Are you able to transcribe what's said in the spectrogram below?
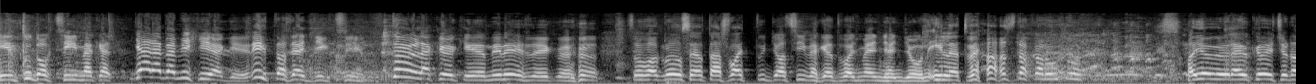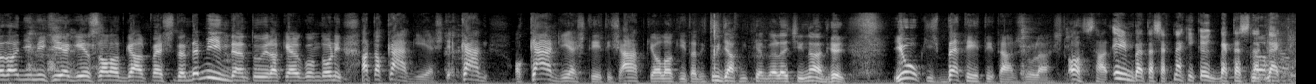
Én tudok címeket. Gyere be, Miki Egér! Itt az egyik cím. Tőle kell kérni, nézzék. Szóval Grószeltárs vagy tudja a címeket, vagy menjen gyón. Illetve azt akarunk, ha jövőre ő kölcsön ad annyi Miki Egér szaladgál Pesten, de mindent újra kell gondolni. Hát a KGST, KG, a KGST-t is át kell alakítani. Tudják, mit kell vele csinálni? Egy jó kis betéti társulást. Azt hát, én beteszek nekik, ők betesznek nekik.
